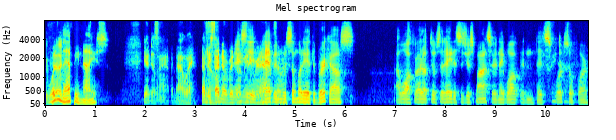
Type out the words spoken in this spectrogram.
You're Wouldn't good. that be nice? Yeah, it doesn't happen that way. At least I've never been to a meeting it where it happened that with somebody at the brick house. I walked right up to him and said, "Hey, this is your sponsor," and they walked, and it's worked so far.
